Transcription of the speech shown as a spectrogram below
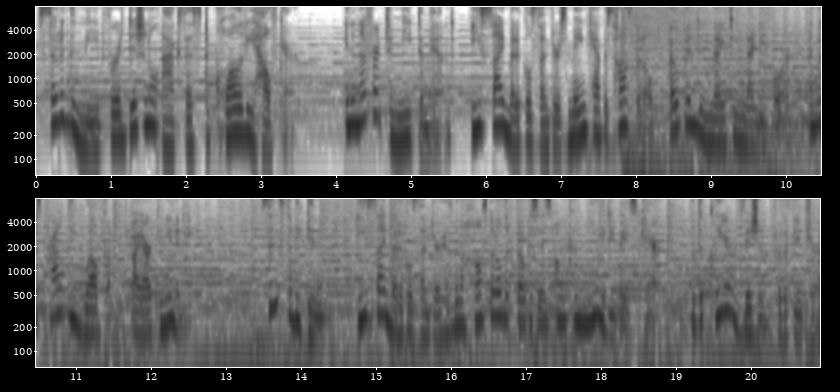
so did the need for additional access to quality healthcare. In an effort to meet demand, Eastside Medical Center's main campus hospital opened in 1994 and was proudly welcomed by our community. Since the beginning, Eastside Medical Center has been a hospital that focuses on community based care with a clear vision for the future.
